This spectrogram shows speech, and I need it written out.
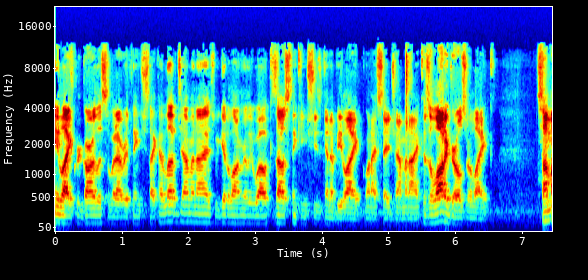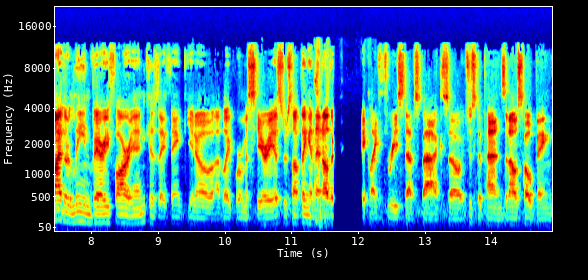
Like regardless of whatever thing, she's like, I love Gemini's. We get along really well. Because I was thinking she's gonna be like when I say Gemini, because a lot of girls are like, some either lean very far in because they think you know like we're mysterious or something, and then others take like three steps back. So it just depends. And I was hoping,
